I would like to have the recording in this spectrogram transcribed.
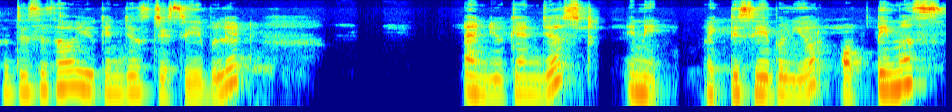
So this is how you can just disable it. And you can just in like disable your Optimus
